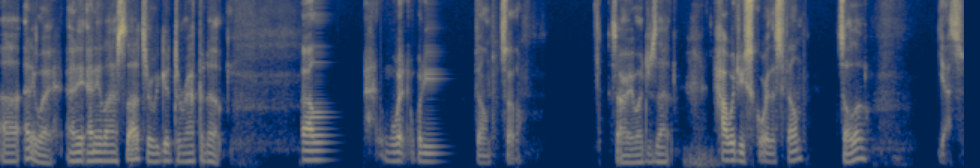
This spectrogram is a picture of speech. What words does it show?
Uh, anyway, any any last thoughts? Are we good to wrap it up? Uh, what what do you film solo? Sorry, what is that? How would you score this film? Solo? Yes.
